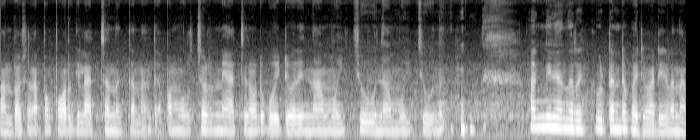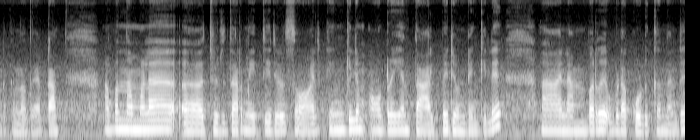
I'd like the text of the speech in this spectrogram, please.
സന്തോഷമാണ്. അപ്പം പുറകിൽ അച്ഛൻ നിൽക്കുന്നുണ്ട്. അപ്പം മുറിച്ച ഉടനെ അച്ഛനോട് പോയിട്ട് പറയും നാ മുയിച്ചു നാ മുയിച്ചു എന്ന്. അങ്ങനെയാണ് റിക്കൂട്ടന്റെ പരിപാടികൾ നടക്കുന്നത് കേട്ടോ. അപ്പം നമ്മൾ ചുരിദാർ മെറ്റീരിയൽസോ ആർക്കെങ്കിലും ഓർഡർ ചെയ്യാൻ താല്പര്യമുണ്ടെങ്കിൽ നമ്പർ ഇവിടെ കൊടുക്കുന്നുണ്ട്.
